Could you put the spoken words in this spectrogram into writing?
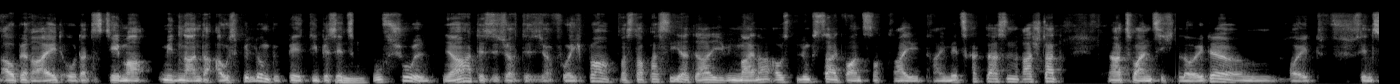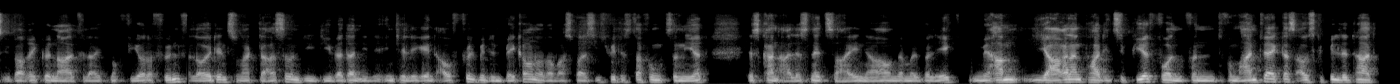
auch bereit. Oder das Thema miteinander Ausbildung, die besetzten mhm. Berufsschulen. Ja, das ist ja, das ist ja furchtbar, was da passiert. Ja, in meiner Ausbildungszeit waren es noch drei, drei Metzgerklassen in Rastatt na, 20 Leute. Ähm, heute sind es überregional vielleicht noch vier oder fünf Leute in so einer Klasse und die, die wird dann intelligent auffüllt mit den Bäckern oder was weiß ich, wie das da funktioniert. Das kann alles nicht sein. Ja. Und wenn man überlegt, wir haben jahrelang partizipiert von, von, vom Handwerk, das ausgebildet hat,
